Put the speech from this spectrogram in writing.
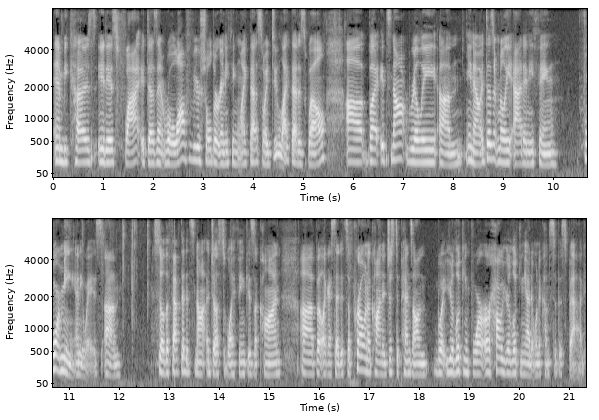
and because it is flat, it doesn't roll off of your shoulder or anything like that. So I do like that as well. Uh, but it's not really, um, you know, it doesn't really add anything for me anyways. Um, so the fact that it's not adjustable, I think, is a con. Uh, but like I said, it's a pro and a con. It just depends on what you're looking for or how you're looking at it when it comes to this bag.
